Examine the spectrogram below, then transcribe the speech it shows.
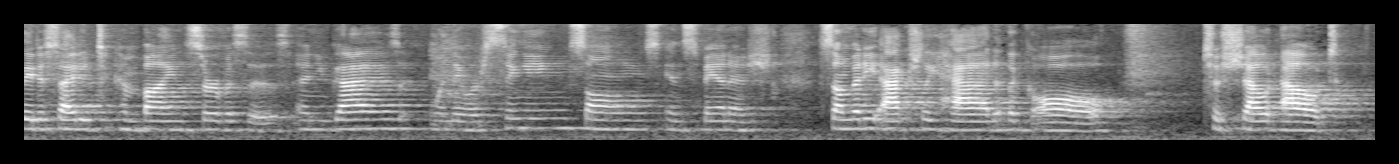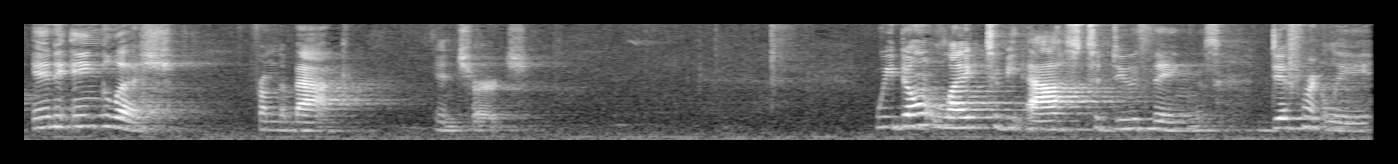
they decided to combine services. And you guys, when they were singing songs in Spanish, somebody actually had the gall to shout out in English from the back in church. We don't like to be asked to do things differently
